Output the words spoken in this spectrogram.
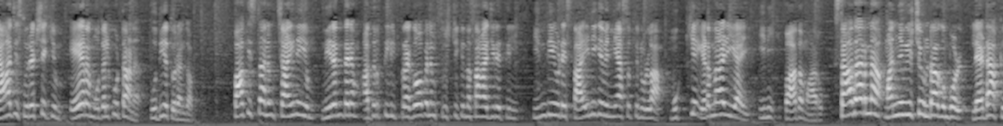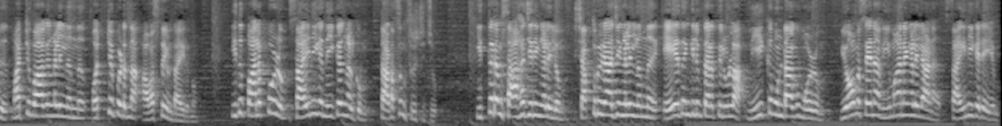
രാജ്യസുരക്ഷയ്ക്കും ഏറെ മുതൽക്കൂട്ടാണ് പുതിയ തുരങ്കം. പാകിസ്ഥാനും ചൈനയും നിരന്തരം അതിർത്തിയിൽ പ്രകോപനം സൃഷ്ടിക്കുന്ന സാഹചര്യത്തിൽ ഇന്ത്യയുടെ സൈനിക വിന്യാസത്തിനുള്ള മുഖ്യ ഇടനാഴിയായി ഇനി പാത മാറും. സാധാരണ മഞ്ഞുവീഴ്ച ഉണ്ടാകുമ്പോൾ ലഡാക്ക് മറ്റു ഭാഗങ്ങളിൽ നിന്ന് ഒറ്റപ്പെടുന്ന അവസ്ഥയുണ്ടായിരുന്നു. ഇത് പലപ്പോഴും സൈനിക നീക്കങ്ങൾക്കും തടസ്സം സൃഷ്ടിച്ചു. ഇത്തരം സാഹചര്യങ്ങളിലും ശത്രു രാജ്യങ്ങളിൽ നിന്ന് ഏതെങ്കിലും തരത്തിലുള്ള നീക്കമുണ്ടാകുമ്പോഴും വ്യോമസേന വിമാനങ്ങളിലാണ് സൈനികരെയും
